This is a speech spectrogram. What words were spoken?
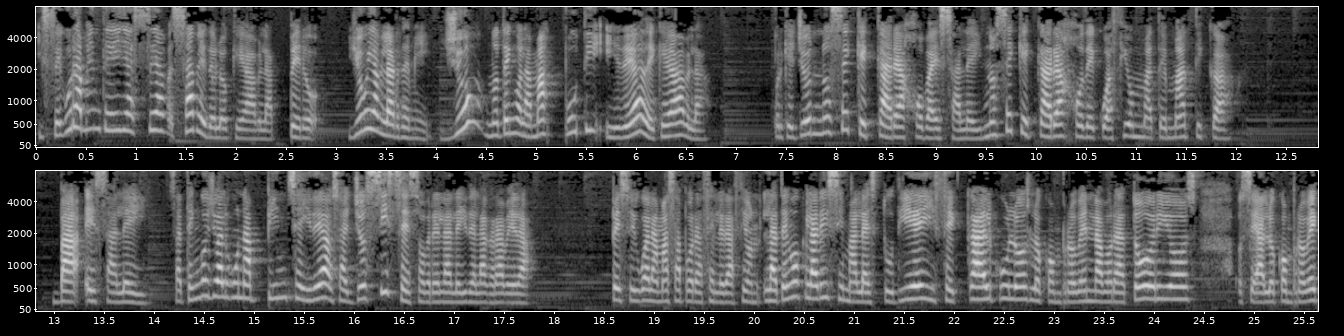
y seguramente ella sabe de lo que habla, pero yo voy a hablar de mí. Yo no tengo la más puti idea de qué habla, porque yo no sé qué carajo va esa ley, no sé qué carajo de ecuación matemática va esa ley. O sea, ¿tengo yo alguna pinche idea? O sea, yo sí sé sobre la ley de la gravedad. Peso igual a masa por aceleración. La tengo clarísima, la estudié, hice cálculos, lo comprobé en laboratorios, o sea, lo comprobé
